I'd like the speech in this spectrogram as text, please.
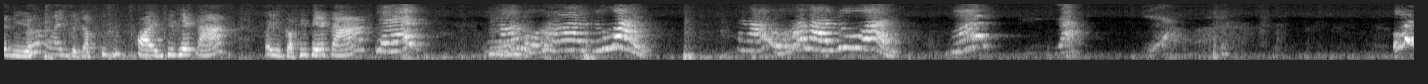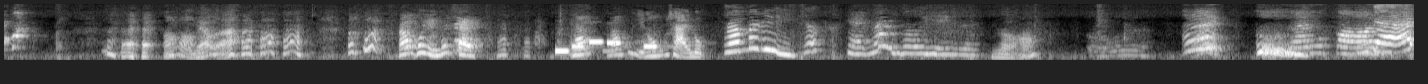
มางในอยู่กับพี่พลอยพี่เพชรนะ ไปอยู่กับพี่เพชรนะน้าหนูทำงานด้วยน้าหนูทำงานด้วยไม่อกอ๋อหอมแล้วเหรอ น้องผู้หญิงผู้ชาย น้องน้องผู้หญิงน้องผู้ชายลูก น้าไม่ได้จะเห็นนั่งดูยิงเลย เหรอ เอ้ยนั่งก่อนแดด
